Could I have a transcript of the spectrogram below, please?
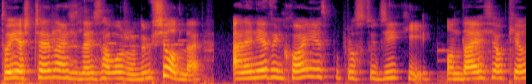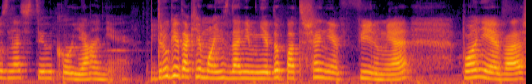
to jeszcze na źle założonym siodle. Ale nie, ten koń jest po prostu dziki. On daje się okiełznać tylko Janie. I drugie takie moim zdaniem niedopatrzenie w filmie, ponieważ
